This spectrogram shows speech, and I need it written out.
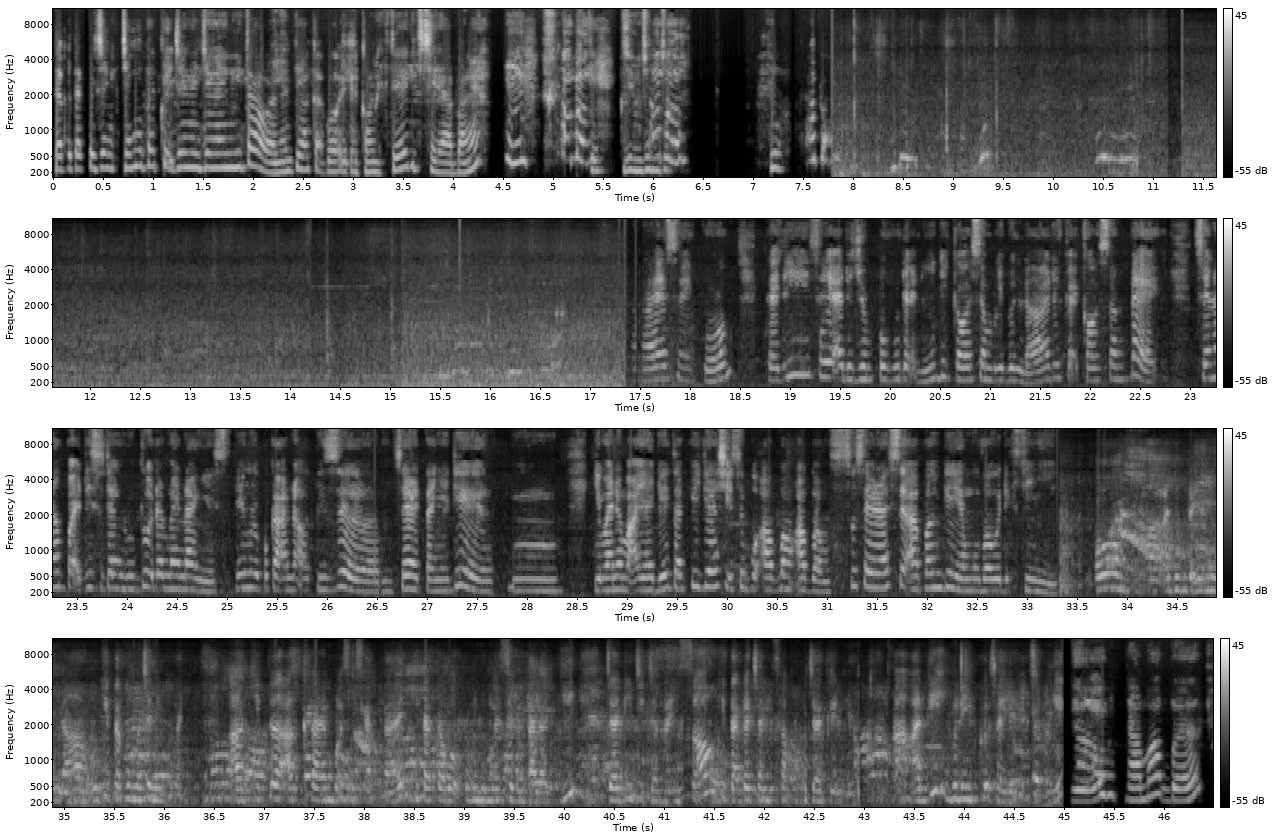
Tak apa, tak apa. Jangan, jangan takut. Jangan, jangan ni tau. Nanti akak bawa dekat kaunter. Kita cari abang, eh? Hmm, abang. Okay, jom, jom, jom. Abang. Hai, Assalamualaikum. Tadi saya ada jumpa budak ni di kawasan beli benda dekat kawasan beg. Saya nampak dia sedang duduk dan main nangis. Dia merupakan anak autism. Saya tanya dia, hmm, gimana mak ayah dia tapi dia asyik sebut abang-abang. So saya rasa abang dia yang membawa dia ke sini. Oh, uh, ada budak yang hilang. Okey, tak apa macam ni pun. Uh, kita akan buat siasatan. Kita akan buat pengumuman sebentar lagi. Jadi, cik jangan risau. Kita akan cari siapa penjaga dia. Uh, adik boleh ikut saya di sini. Okay, nama apa?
